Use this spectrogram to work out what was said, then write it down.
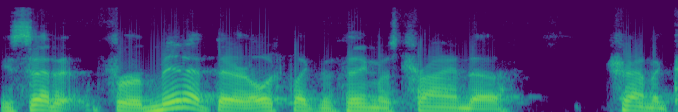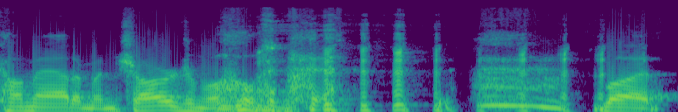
he said it for a minute there. It looked like the thing was trying to trying to come at him and charge him a little bit. but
